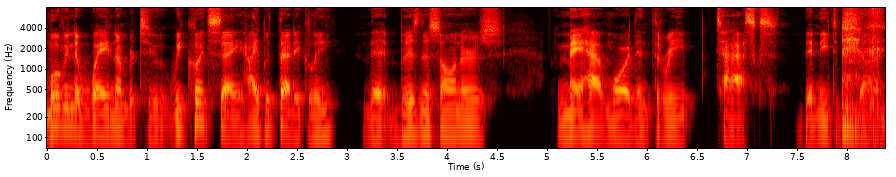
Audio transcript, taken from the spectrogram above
Moving to way number two, we could say hypothetically that business owners may have more than three tasks that need to be done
